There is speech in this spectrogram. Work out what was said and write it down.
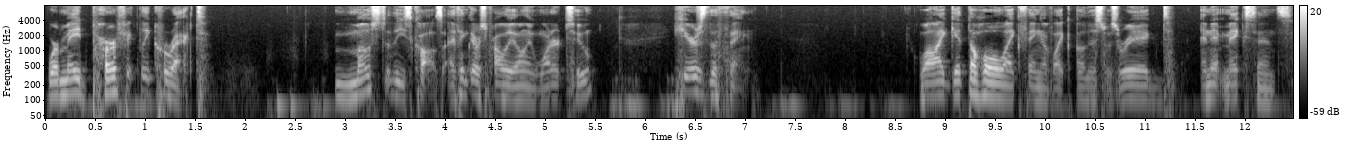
were made perfectly correct. Most of these calls, I think there was probably only one or two. Here's the thing. While I get the whole like thing of like, oh, this was rigged, and it makes sense.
